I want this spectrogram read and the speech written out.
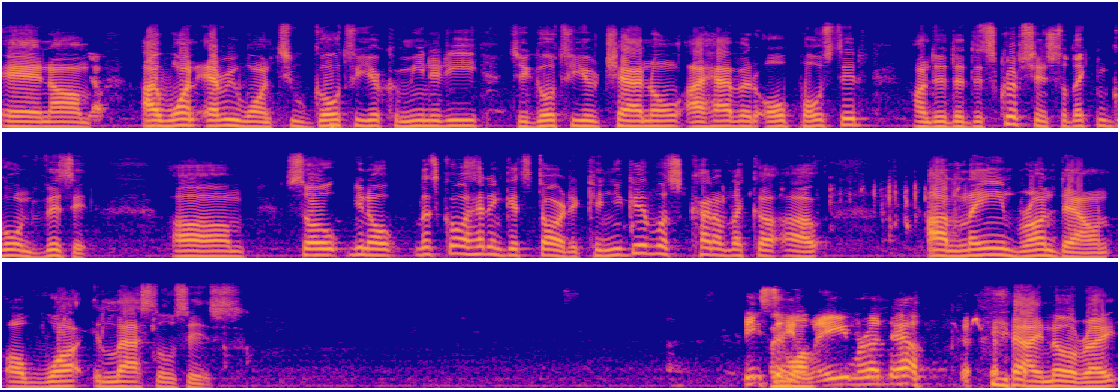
and um, yep. I want everyone to go to your community, to go to your channel. I have it all posted under the description so they can go and visit. Um, so you know, let's go ahead and get started. Can you give us kind of like a a, a lane rundown of what Elastos is? He's saying lame rundown. yeah, I know, right?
